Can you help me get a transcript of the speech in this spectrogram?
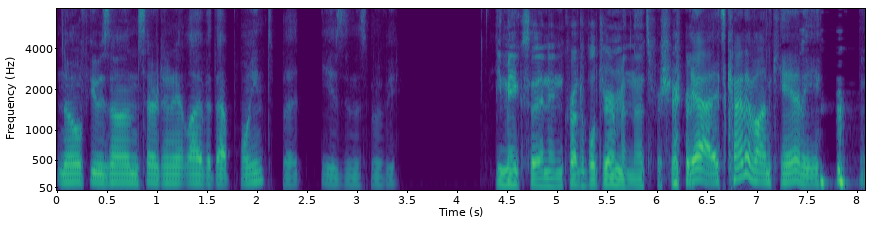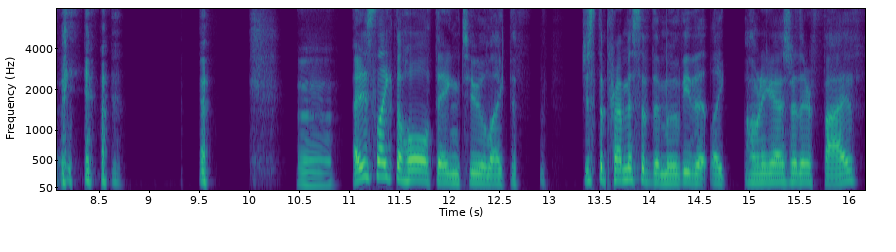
know if he was on Saturday Night Live at that point, but he is in this movie. He makes an incredible German, that's for sure. Yeah, it's kind of uncanny. Uh, I just like the whole thing too, like the just the premise of the movie that like how many guys are there? Five?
